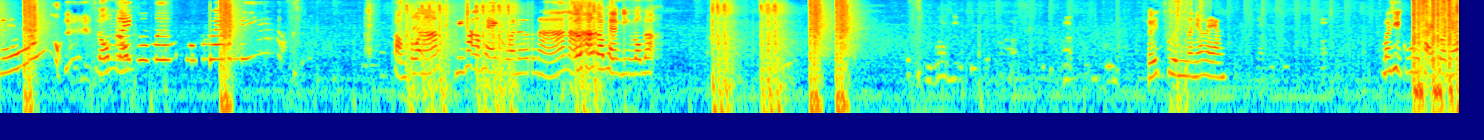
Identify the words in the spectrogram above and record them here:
แล้วล้มทำไมล้มกูมึงกูอะไรวันนี้สองตัวนะ มีข้างกำแพงตัวหนึงนะนะเออข้างกำแพงยิงล้มแล้ว เฮ้ยปืนอันเนี้ยแรงบางทีกูใช้ตัวเนี้ย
